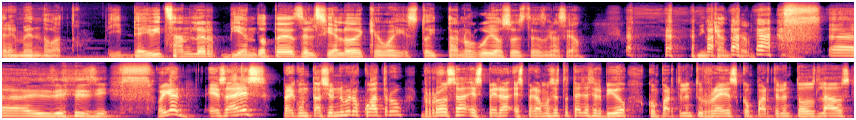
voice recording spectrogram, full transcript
Tremendo vato. Y David Sandler viéndote desde el cielo de que, güey, estoy tan orgulloso de este desgraciado. Me encanta. Oigan, esa es preguntación número cuatro. Rosa, espera, esperamos esto te haya servido. Compártelo en tus redes, compártelo en todos lados.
